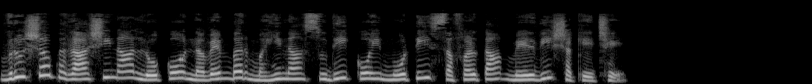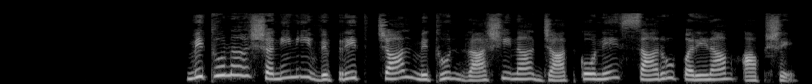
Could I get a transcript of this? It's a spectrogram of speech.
વૃષભ રાશિના લોકો નવેમ્બર મહિના સુધી કોઈ મોટી સફળતા મેળવી શકે છે. મિથુના શનિની વિપરીત ચાલ મિથુન રાશિના જાતકોને સારું પરિણામ આપશે.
